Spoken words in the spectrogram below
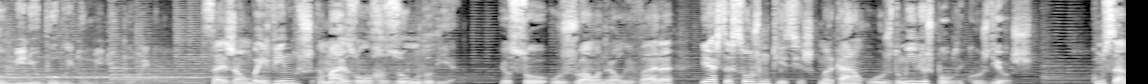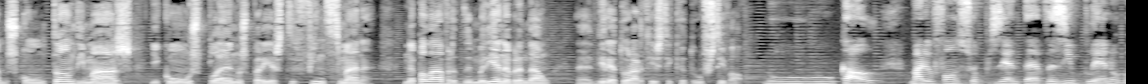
Domínio Público. Sejam bem-vindos a mais um resumo do dia. Eu sou o João André Oliveira e estas são as notícias que marcaram os domínios públicos de hoje. Começamos com um tom de imagem e com os planos para este fim de semana, na palavra de Mariana Brandão, a diretora artística do festival. No CAL, Mário Afonso apresenta Vazio Pleno,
